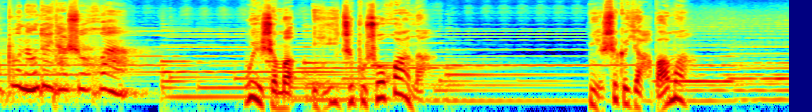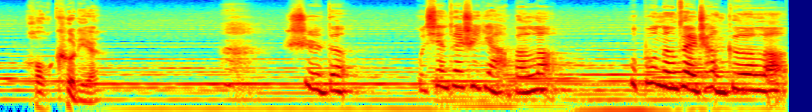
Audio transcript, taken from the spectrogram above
我不能对他说话。为什么你一直不说话呢？你是个哑巴吗？好可怜。是的，我现在是哑巴了，我不能再唱歌了。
